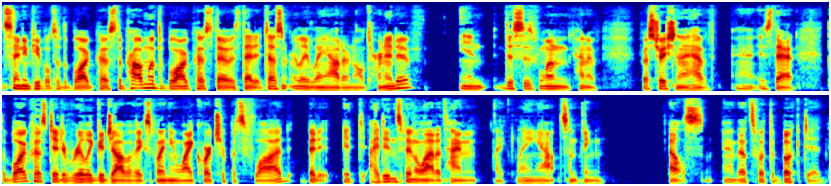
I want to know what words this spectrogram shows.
sending people to the blog post. The problem with the blog post though is that it doesn't really lay out an alternative and this is one kind of frustration I have uh, is that the blog post did a really good job of explaining why courtship was flawed, but it, it I didn't spend a lot of time like laying out something else, and that's what the book did.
